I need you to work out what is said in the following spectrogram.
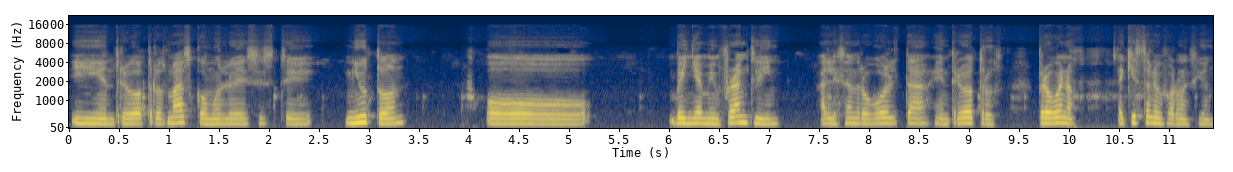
y entre otros más como lo es este Newton o Benjamin Franklin, Alessandro Volta, entre otros. Pero bueno, aquí está la información.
